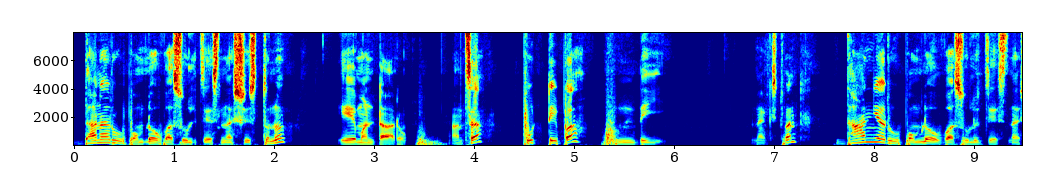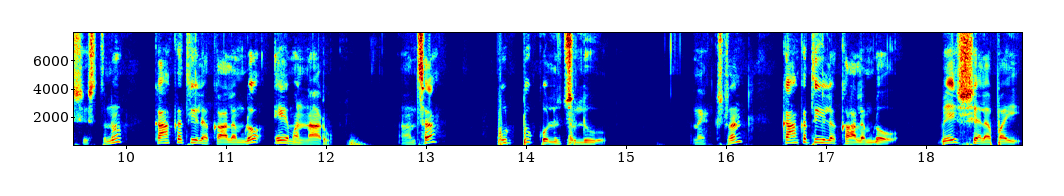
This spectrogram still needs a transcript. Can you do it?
ధన రూపంలో వసూలు చేసిన శిస్తును ఏమంటారు? ఆన్సర్ పుట్టిప హుండి. నెక్స్ట్ వన్ ధాన్య రూపంలో వసూలు చేసిన శిస్తును కాకతీయుల కాలంలో ఏమన్నారు? ఆన్సర్ పుట్టు కొలుచులు నెక్స్ట్ వన్ కాకతీయుల కాలంలో వేశ్యలపై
